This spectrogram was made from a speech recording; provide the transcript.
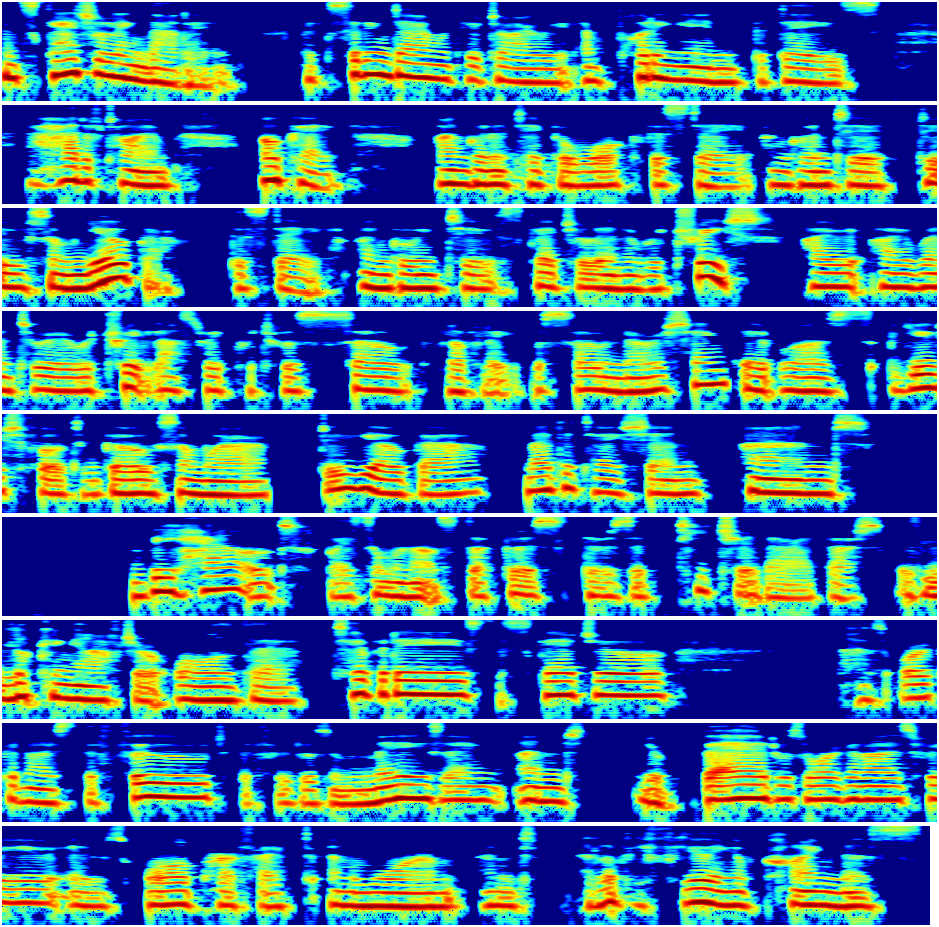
and scheduling that in, like sitting down with your diary and putting in the days ahead of time. Okay, I'm going to take a walk this day. I'm going to do some yoga this day. I'm going to schedule in a retreat. I, I went to a retreat last week, which was so lovely. It was so nourishing. It was beautiful to go somewhere, do yoga, meditation, and be held by someone else that there's there's a teacher there that is looking after all the activities the schedule has organized the food the food was amazing and Your bed was organized for you. It was all perfect and warm and a lovely feeling of kindness.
